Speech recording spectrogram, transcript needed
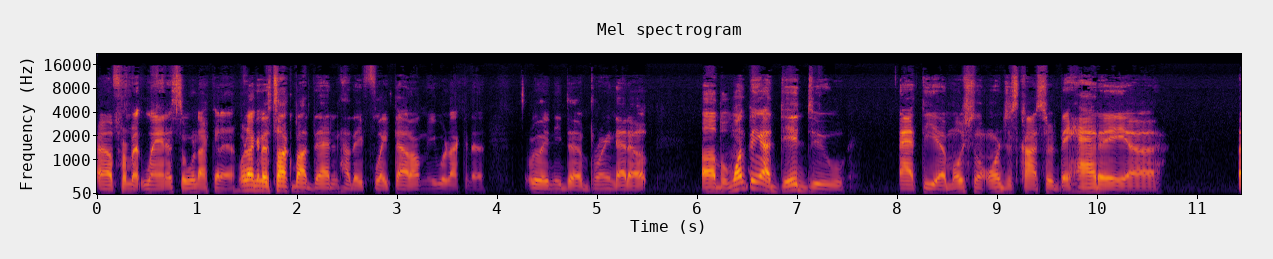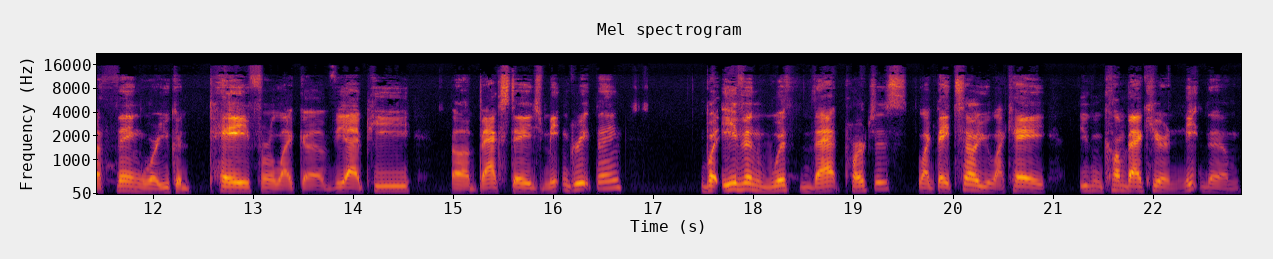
uh, from Atlanta, so we're not gonna we're not gonna talk about that and how they flaked out on me. We're not gonna really need to bring that up. Uh, but one thing I did do at the Emotional Oranges concert, they had a uh, a thing where you could pay for like a VIP uh, backstage meet and greet thing. But even with that purchase, like they tell you, like, hey, you can come back here and meet them,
